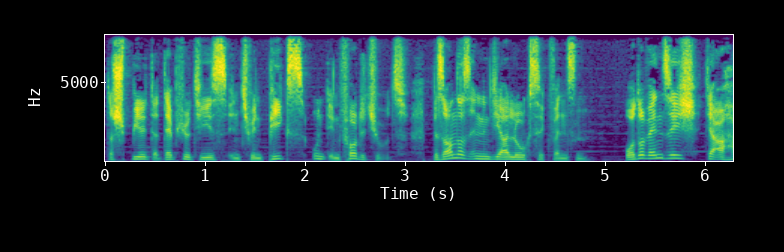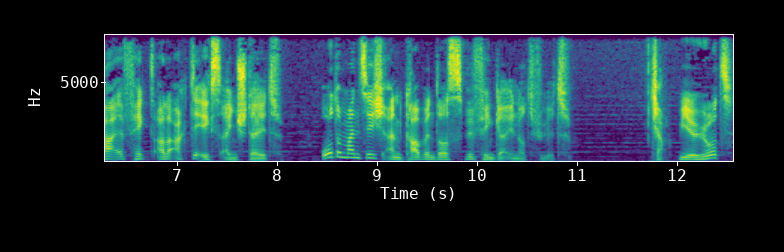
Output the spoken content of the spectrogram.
das Spiel der Deputies in Twin Peaks und in Fortitude, besonders in den Dialogsequenzen, oder wenn sich der Aha-Effekt aller Akte X einstellt. Oder man sich an Carpenters The Fink erinnert fühlt. Tja, wie ihr hört,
